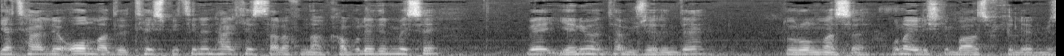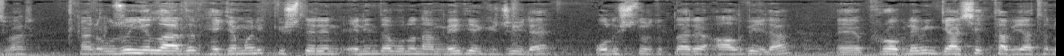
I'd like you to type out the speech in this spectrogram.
yeterli olmadığı tespitinin herkes tarafından kabul edilmesi ve yeni yöntem üzerinde durulması. Buna ilişkin bazı fikirlerimiz var. Yani uzun yıllardır hegemonik güçlerin elinde bulunan medya gücüyle oluşturdukları algıyla e, problemin gerçek tabiatını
